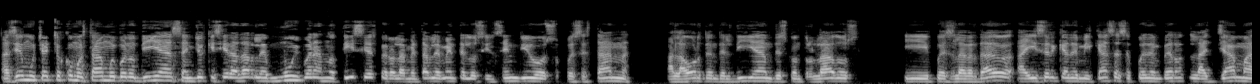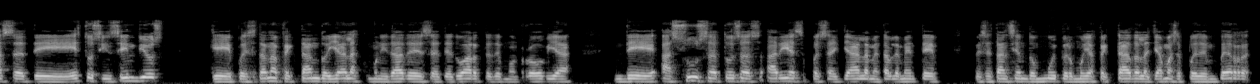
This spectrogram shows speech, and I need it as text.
Así es, muchachos, ¿cómo están? Muy buenos días. Yo quisiera darle muy buenas noticias, pero lamentablemente los incendios pues están a la orden del día, descontrolados. Y pues la verdad, ahí cerca de mi casa se pueden ver las llamas de estos incendios que pues están afectando ya las comunidades de Duarte, de Monrovia, de Azusa, todas esas áreas pues allá lamentablemente pues están siendo muy pero muy afectadas, las llamas se pueden ver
